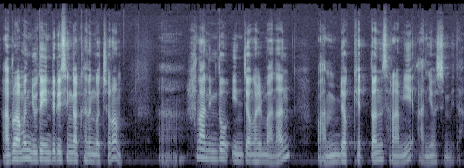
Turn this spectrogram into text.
아브라함은 유대인들이 생각하는 것처럼 아, 하나님도 인정할 만한 완벽했던 사람이 아니었습니다.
